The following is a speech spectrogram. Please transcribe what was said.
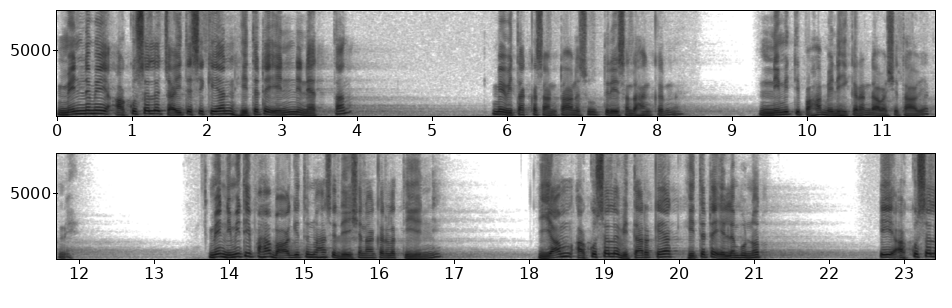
මෙන්න මේ අකුසල චෛතසිකයන් හිතට එන්නේ නැත්තං මේ විතක්ක සන්ටාන සූත්‍රයේ සඳහන් කරන නිමිති පහ මෙනෙහි කරන්න අවශ්‍යතාවයක් නෑ. මේ නිමිති පහ භාග්‍යතුන් වහස දේශනා කරලා තියෙන්නේ යම් අකුසල විතර්කයක් හිතට එළඹු නොත් ඒ අකුසල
